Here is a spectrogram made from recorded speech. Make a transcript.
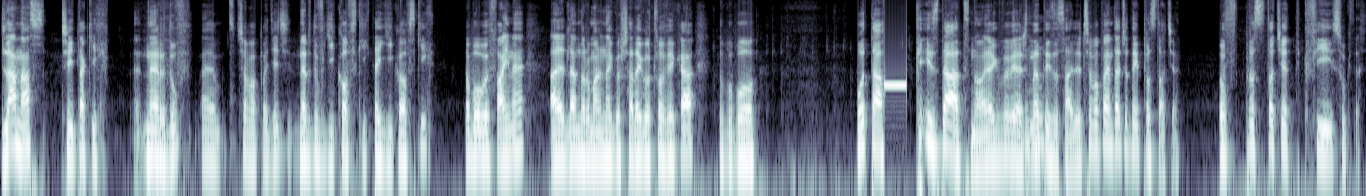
Dla nas, czyli takich nerdów, e, trzeba powiedzieć, nerdów geekowskich, tak geekowskich, to byłoby fajne, ale dla normalnego, szarego człowieka to by było... What the f is that? No, jakby wiesz, na Mhm. tej zasadzie. Trzeba pamiętać o tej prostocie. Bo w prostocie tkwi sukces.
